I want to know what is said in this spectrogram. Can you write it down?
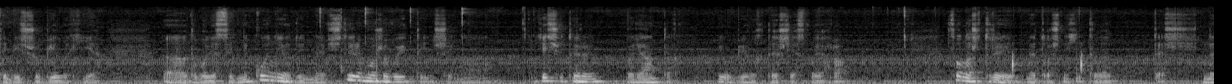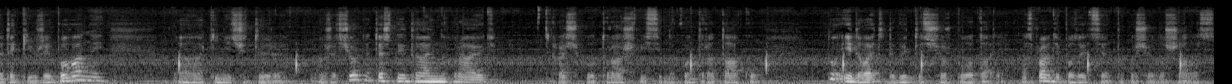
Тим більше у білих є е, доволі сильні коні, один на F4 може вийти, інший на Е4 варіантах, і у білих теж є своя гра. Слон H3 не точний хід, але теж не такий вже й поганий. А, Кінь 4 вже чорні теж не ідеально грають. Краще було Тураж 8 на контратаку. Ну і давайте дивитися, що ж було далі. Насправді позиція поки що лишалась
